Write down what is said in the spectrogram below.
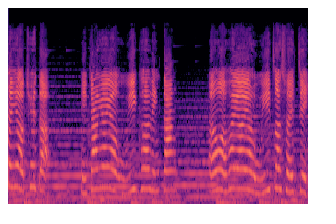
很有趣的，你将拥有五亿颗铃铛，而我会拥有五亿座水井。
